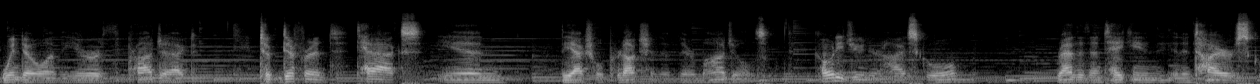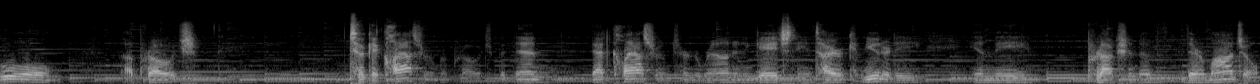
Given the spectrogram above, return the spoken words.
Window on the Earth project took different tacks in the actual production of their modules. Cody Junior High School, rather than taking an entire school approach, took a classroom approach, but then that classroom turned around and engaged the entire community in the production of their module.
